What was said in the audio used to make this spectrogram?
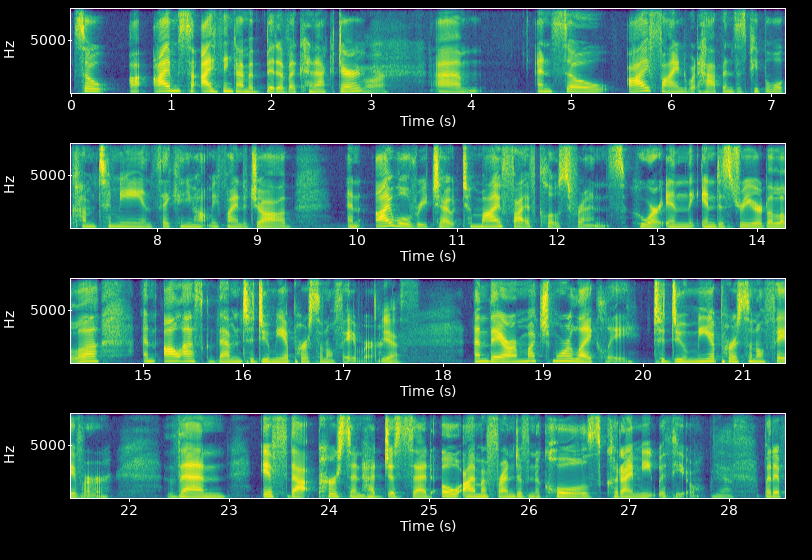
So I, I'm, s- I think I'm a bit of a connector. You are. Um, and so I find what happens is people will come to me and say, Can you help me find a job? And I will reach out to my five close friends who are in the industry or la la la, and I'll ask them to do me a personal favor. Yes. And they are much more likely to do me a personal favor than if that person had just said, Oh, I'm a friend of Nicole's. Could I meet with you? Yes. But if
